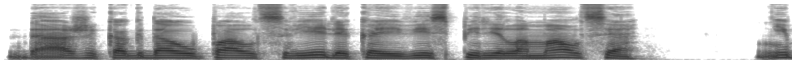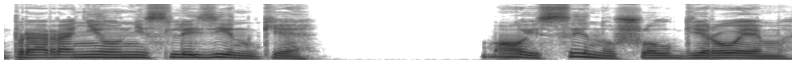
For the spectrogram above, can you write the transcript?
Даже когда упал с велика и весь переломался, не проронил ни слезинки. Мой сын ушел героем.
